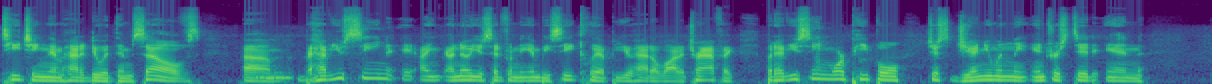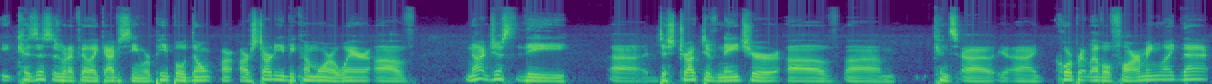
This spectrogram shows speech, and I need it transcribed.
teaching them how to do it themselves. Um, but have you seen? I, I know you said from the NBC clip you had a lot of traffic, but have you seen more people just genuinely interested in? Because this is what I feel like I've seen, where people don't are, are starting to become more aware of not just the uh, destructive nature of um, cons- uh, uh, corporate level farming like that,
